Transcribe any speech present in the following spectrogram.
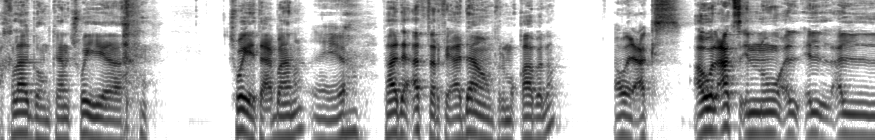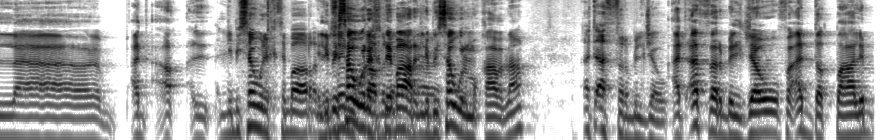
أخلاقهم كانت شوية شوية تعبانة. أيوه. فهذا أثر في أدائهم في المقابلة. أو العكس. أو العكس إنه ال ال ال آه، ال- اللي بيسوي الاختبار اللي بيسوي الاختبار اللي آه، بيسوي المقابلة. أتأثر بالجو. أتأثر بالجو فأدى الطالب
